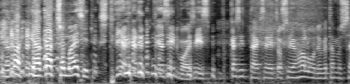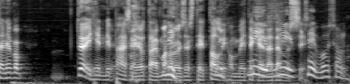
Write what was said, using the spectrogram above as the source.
ja kat, ihan katsomaan esitykset. Ja, ja siinä voi siis, käsittääkseni tosiaan haluan niin tämmöiseen joko töihin, niin pääsee jotain mahdollisesti tallihommia tekemään niin, tämmöisiä. niin, se voisi olla,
